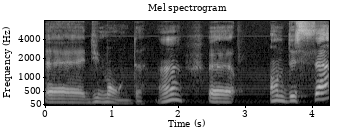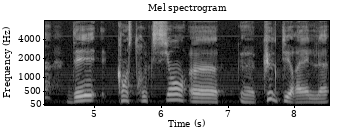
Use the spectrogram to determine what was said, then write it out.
du monde. Hein, euh, en deçà des constructions euh, euh, culturelles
